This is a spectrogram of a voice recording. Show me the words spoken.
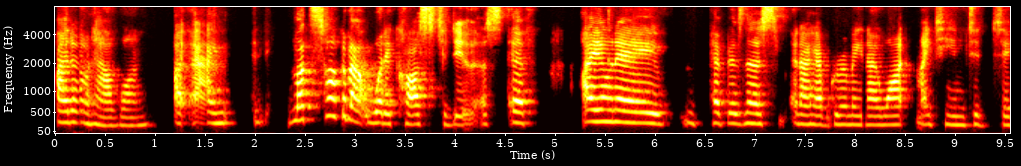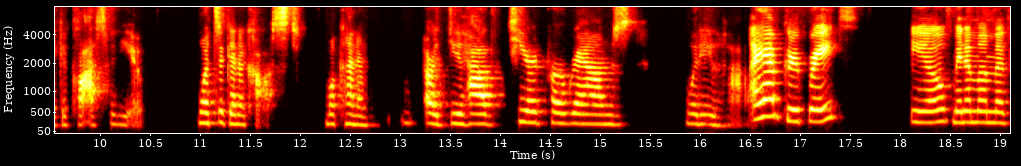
I don't have one. I, I let's talk about what it costs to do this. If I own a pet business and I have grooming and I want my team to take a class with you, what's it going to cost? what kind of or do you have tiered programs what do you have i have group rates you know minimum of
